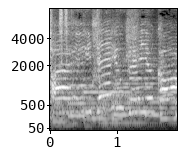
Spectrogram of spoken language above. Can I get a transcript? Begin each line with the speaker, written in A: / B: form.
A: I dare you play your cards,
